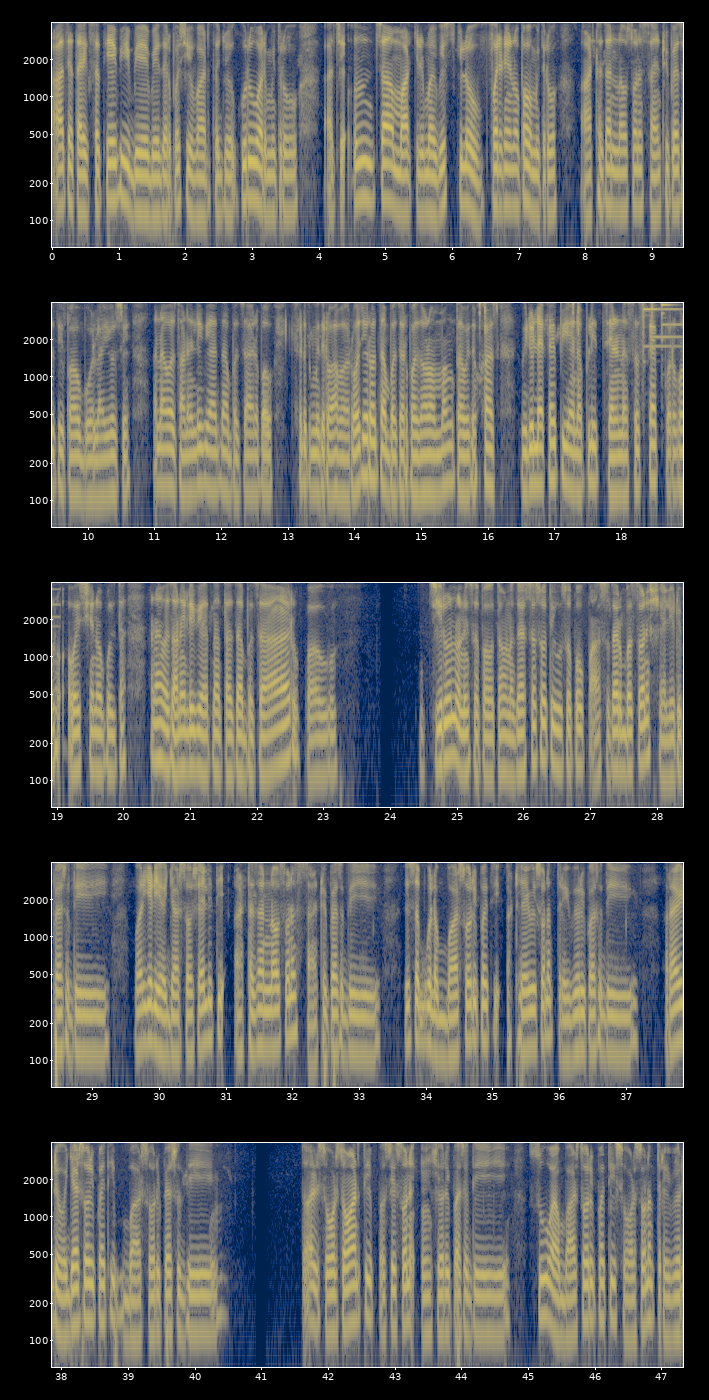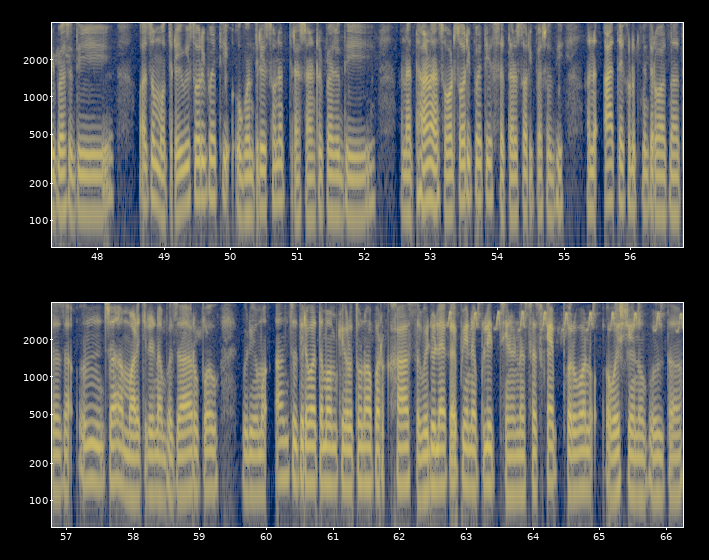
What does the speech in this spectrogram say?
આજે તારીખ સત્યાવીસ બે બે હજાર પછી વાર થજો ગુરુવાર મિત્રો, આજે ઊંચા માર્કેટમાં વીસ કિલો વરણીનો ભાવ મિત્રો આઠ હજાર નવસો ને સાઠ રૂપિયા સુધી ભાવ બોલાયો છે. અને હવે જાણી લેવી બજાર ભાવ. ખેડૂત મિત્રો, આવા રોજે રોજના બજાર ભાવ જાણવા માંગતા હોય તો ખાસ વીડિયો લાઈક આપી અને પ્લીઝ ચેનલને સબસ્ક્રાઈબ કરવાનું અવશ્ય ન ભૂલતા. અને હવે જાણી લેવી તાજા બજાર ભાવ. જીરોનો નીચો ભાવ ત્રણ હજાર છસોથી ઊંચો ભાવ પાંચ હજાર બસો ને રૂપિયા સુધી. વરિયાળી અગિયારસો છ્યાલીસથી આઠ હજાર નવસો ને સાઠ રૂપિયા સુધી. ઈસબગુલ બારસો રૂપિયાથી અઠ્યાવીસો ને ત્રેવીસ રૂપિયા સુધી. રાઈડો અગિયારસો રૂપિયાથી બારસો રૂપિયા સુધી. તલ સોળસો આઠથી પચીસો ને એંશી રૂપિયા સુધી. સુવા બારસો રૂપિયાથી સોળસો ને ત્રેવીસ રૂપિયા સુધી. અજમો ત્રેવીસો રૂપિયાથી ઓગણત્રીસો ને ત્રેસઠ રૂપિયા સુધી અને ધાણા સોળસો રૂપિયાથી સત્તરસો રૂપિયા સુધી. અને આ તે ખેડૂત મિત્રો આજના તાજા ઊંચા માળચીડીના બજાર ભાવ વિડીયોમાં અંત સુધી રહેવા તમામ ખેડૂતોના પર ખાસ વીડિયો લાઈક આપી અને પ્લીઝ ચેનલને સબસ્ક્રાઈબ કરવાનું અવશ્ય ન ભૂલતા.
